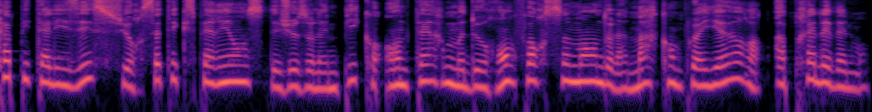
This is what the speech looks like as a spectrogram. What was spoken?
capitaliser sur cette expérience des Jeux olympiques en termes de renforcement de la marque employeur après l'événement?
